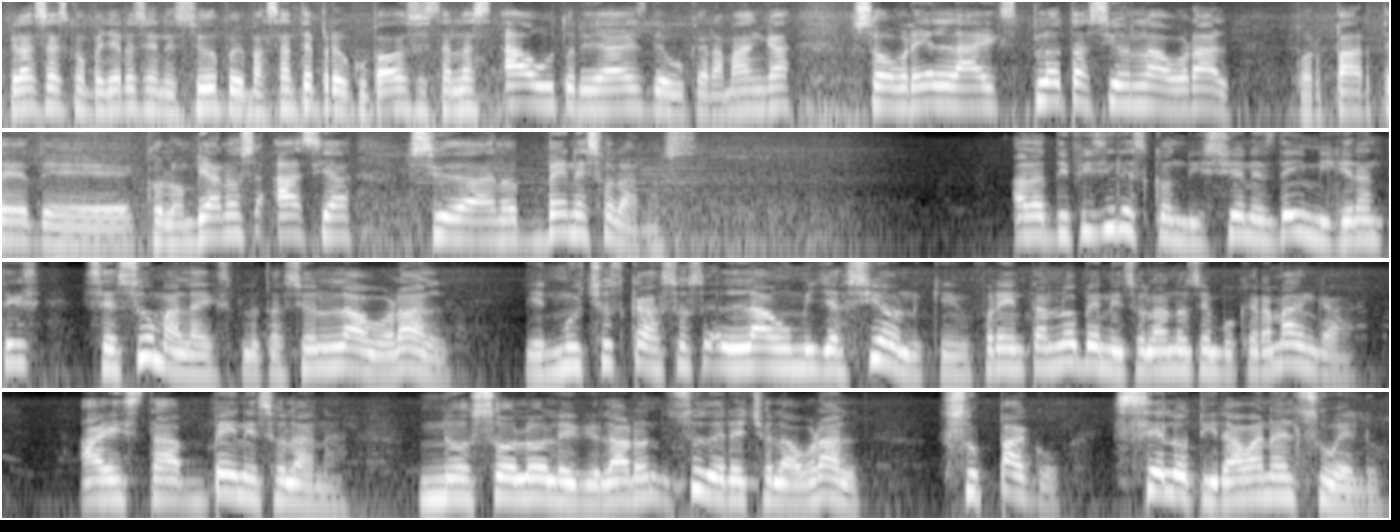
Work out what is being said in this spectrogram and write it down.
Gracias compañeros en estudio, pues bastante preocupados están las autoridades de Bucaramanga sobre la explotación laboral por parte de colombianos hacia ciudadanos venezolanos. A las difíciles condiciones de inmigrantes se suma la explotación laboral y en muchos casos la humillación que enfrentan los venezolanos en Bucaramanga. A esta venezolana no solo le violaron su derecho laboral, su pago se lo tiraban al suelo.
